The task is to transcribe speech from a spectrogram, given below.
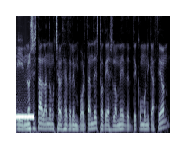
y no se está hablando muchas veces de lo importante, estos días los medios de comunicación.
